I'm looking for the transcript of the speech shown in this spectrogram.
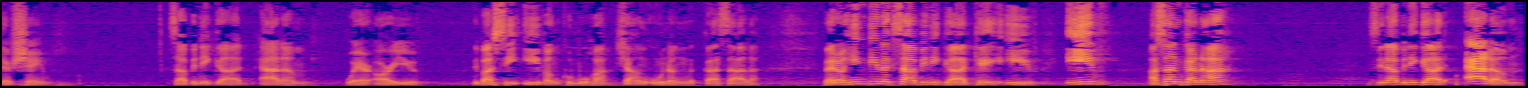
their shame. Sabi ni God, Adam, where are you? Di ba si Eve ang kumuha? Siya ang unang nagkasala. Pero hindi nagsabi ni God kay Eve, Eve, asan ka na? Sinabi ni God, Adam,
